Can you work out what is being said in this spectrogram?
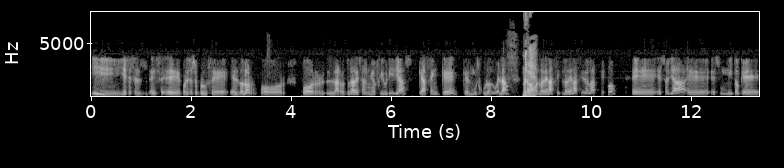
y, ese es el, es, eh, por eso se produce el dolor, por, por la rotura de esas miofibrillas que hacen que, que el músculo duela. Pero vamos, lo del, ácido, lo del ácido láctico, eh, eso ya eh, es un mito que,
